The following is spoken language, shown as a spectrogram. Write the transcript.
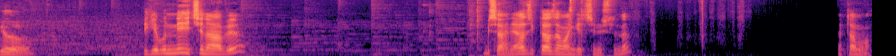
Yo. Peki bu ne için abi? Bir saniye azıcık daha zaman geçsin üstünden. E, tamam.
